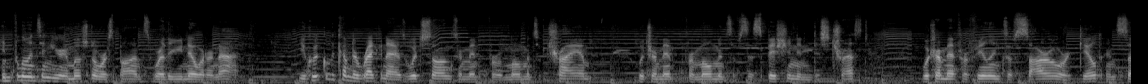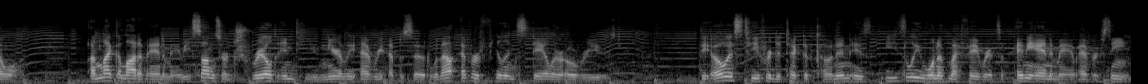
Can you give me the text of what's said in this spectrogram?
influencing your emotional response whether you know it or not. You quickly come to recognize which songs are meant for moments of triumph, which are meant for moments of suspicion and distrust, which are meant for feelings of sorrow or guilt, and so on. Unlike a lot of anime, these songs are drilled into you nearly every episode without ever feeling stale or overused. The OST for Detective Conan is easily one of my favorites of any anime I've ever seen.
